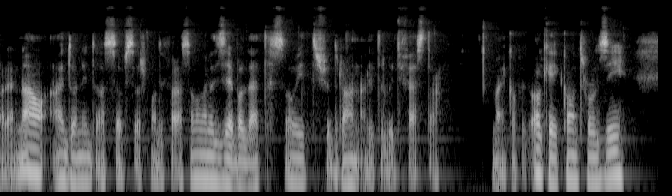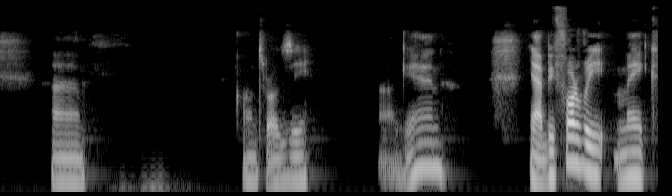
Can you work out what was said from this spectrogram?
Alright now I don't need a subsurf modifier so I'm gonna disable that so it should run a little bit faster. My computer okay control Z. Um, control Z again. Yeah before we make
